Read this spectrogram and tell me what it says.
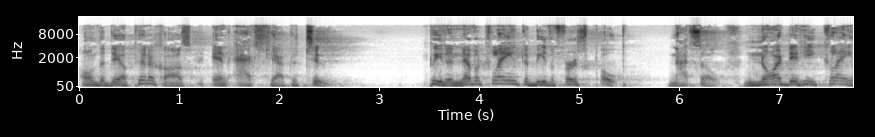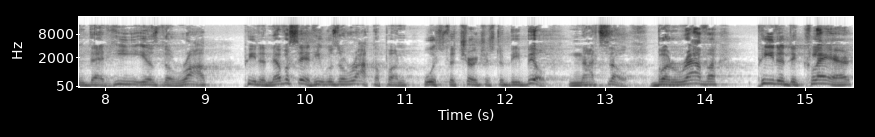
on the day of Pentecost in Acts chapter 2. Peter never claimed to be the first pope. Not so. Nor did he claim that he is the rock. Peter never said he was a rock upon which the church is to be built. Not so. But rather, Peter declared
